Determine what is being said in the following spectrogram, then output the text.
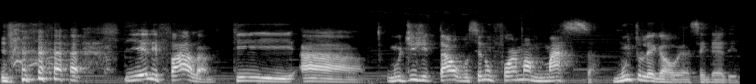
e ele fala que a, no digital você não forma massa. Muito legal essa ideia dele.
